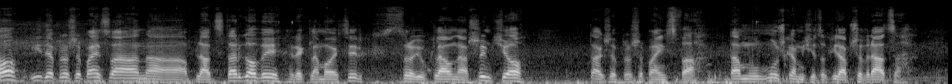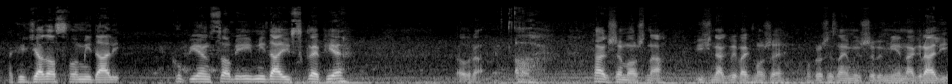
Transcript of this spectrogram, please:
O, idę proszę Państwa na plac targowy, reklamować cyrk w stroju klauna Szymcio. Także proszę Państwa, tam muszka mi się co chwila przewraca. Takie dziadostwo mi dali. Kupiłem sobie i mi dali w sklepie. Dobra. O, także można iść nagrywać, może poproszę znajomych, żeby mnie nagrali.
